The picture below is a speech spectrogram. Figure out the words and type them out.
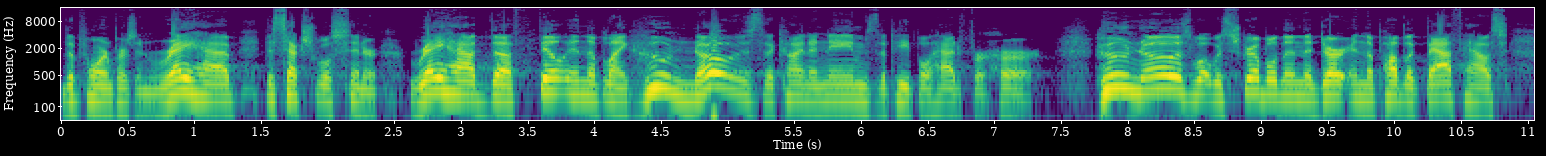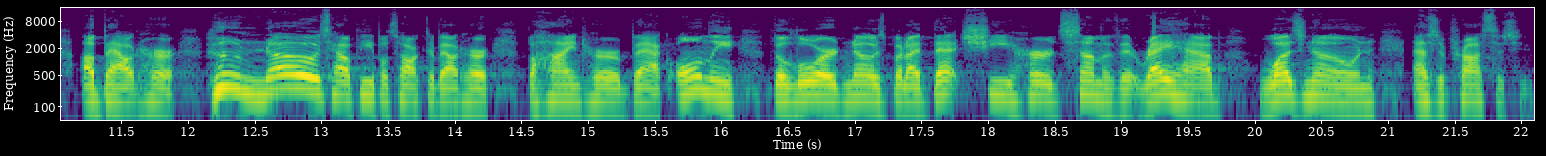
the porn person. Rahab, the sexual sinner. Rahab, the fill in the blank. Who knows the kind of names the people had for her? Who knows what was scribbled in the dirt in the public bathhouse about her? Who knows how people talked about her behind her back? Only the Lord knows, but I bet she heard some of it. Rahab was known as a prostitute.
